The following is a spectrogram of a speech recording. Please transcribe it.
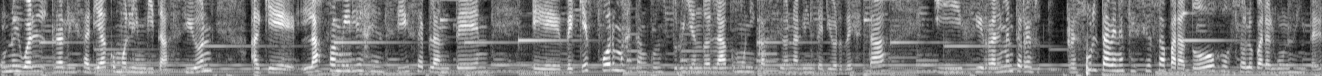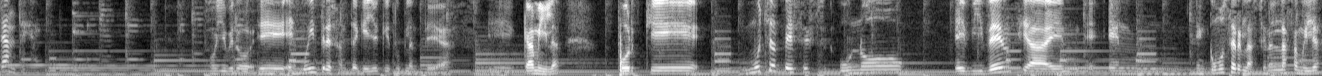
uno igual realizaría como la invitación a que las familias en sí se planteen de qué forma están construyendo la comunicación al interior de esta y si realmente resulta beneficiosa para todos o solo para algunos integrantes. Oye, pero eh, es muy interesante aquello que tú planteas, eh, Camila, porque muchas veces uno evidencia en, cómo se relacionan las familias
